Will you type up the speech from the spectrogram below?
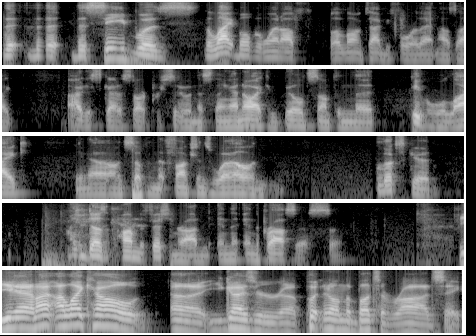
the, the, the seed was, the light bulb that went off a long time before that. And I was like, I just got to start pursuing this thing. I know I can build something that people will like you know, and something that functions well and looks good. It doesn't harm the fishing rod in the in the process. So. Yeah, and I, I like how uh, you guys are uh, putting it on the butts of rods. It,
